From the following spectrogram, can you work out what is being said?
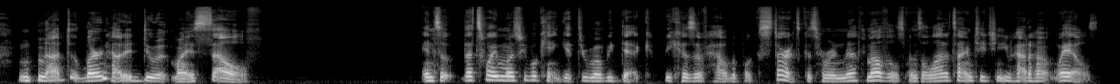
not to learn how to do it myself. And so that's why most people can't get through Moby Dick because of how the book starts. Because Herman Melville spends a lot of time teaching you how to hunt whales.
